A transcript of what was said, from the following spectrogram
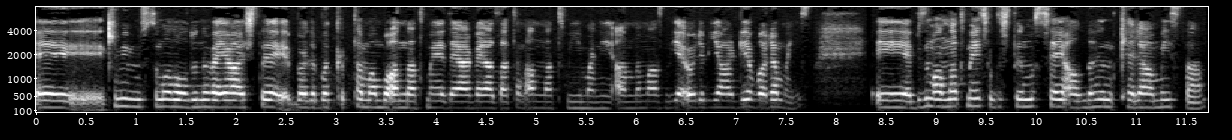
e, kimin Müslüman olduğunu veya işte böyle bakıp tamam bu anlatmaya değer veya zaten anlatmayayım hani anlamaz diye öyle bir yargıya varamayız. Ee, bizim anlatmaya çalıştığımız şey Allah'ın kelamıysa,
